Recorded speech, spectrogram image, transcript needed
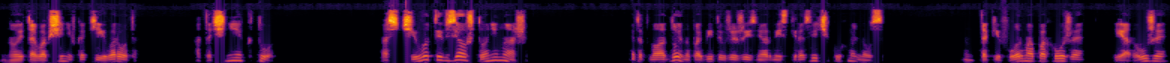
но это вообще ни в какие ворота. А точнее, кто? А с чего ты взял, что они наши? Этот молодой, но побитый уже жизнью армейский разведчик ухмыльнулся. Так и форма похожая, и оружие,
